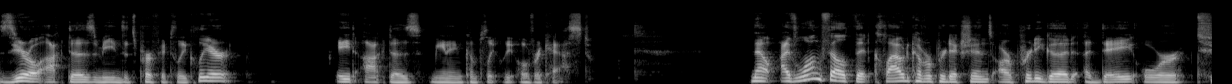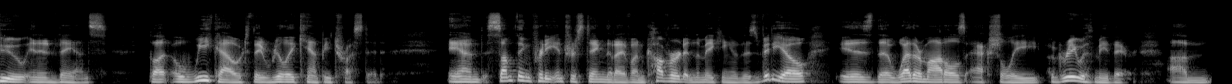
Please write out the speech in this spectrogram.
zero octas means it's perfectly clear, eight octas meaning completely overcast. Now, I've long felt that cloud cover predictions are pretty good a day or two in advance, but a week out, they really can't be trusted. And something pretty interesting that I've uncovered in the making of this video is the weather models actually agree with me there. Um,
